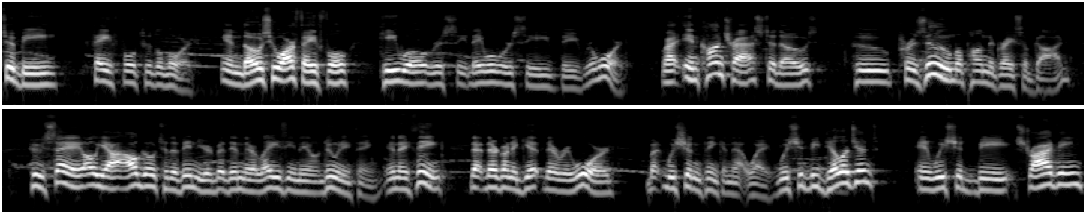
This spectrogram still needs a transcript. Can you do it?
to be faithful to the Lord. And those who are faithful, he will receive, they will receive the reward. Right? In contrast to those who presume upon the grace of God, who say, oh, yeah, I'll go to the vineyard, but then they're lazy and they don't do anything. And they think that they're going to get their reward, but we shouldn't think in that way. We should be diligent and we should be striving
